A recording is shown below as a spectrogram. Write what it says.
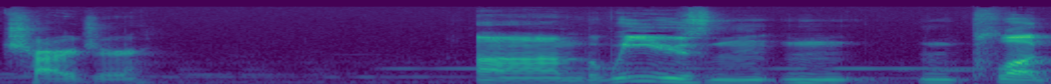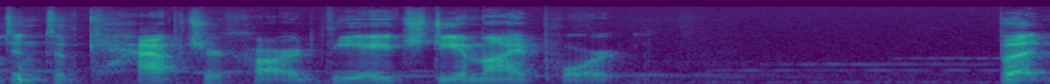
charger. Um, the Wii U's plugged into the capture card, the HDMI port. But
